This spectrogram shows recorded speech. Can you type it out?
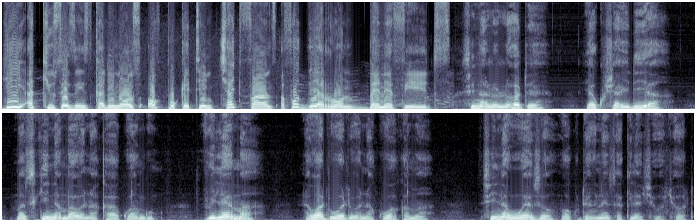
He accuses his cardinals of pocketing church funds for their own benefits. Sina lolote ya kusaidia maskini ambao wanakaa kwangu, vilema na watu wote wanakuwa kama sina uwezo wa kutengeneza kila chochote.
